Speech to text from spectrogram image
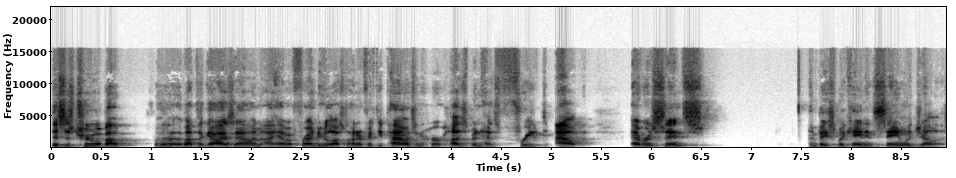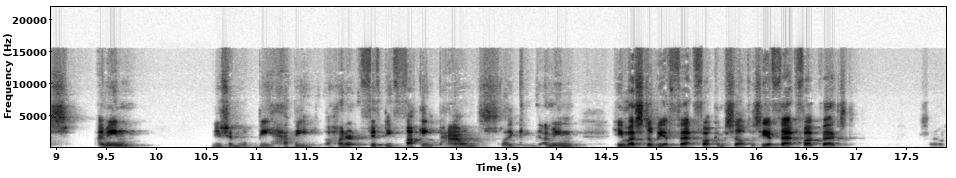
This is true about uh, about the guys, Alan. I have a friend who lost 150 pounds, and her husband has freaked out ever since, and basically became insanely jealous. I mean, You should be happy. 150 fucking pounds. Like, I mean, he must still be a fat fuck himself. Is he a fat fuck vexed? So,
